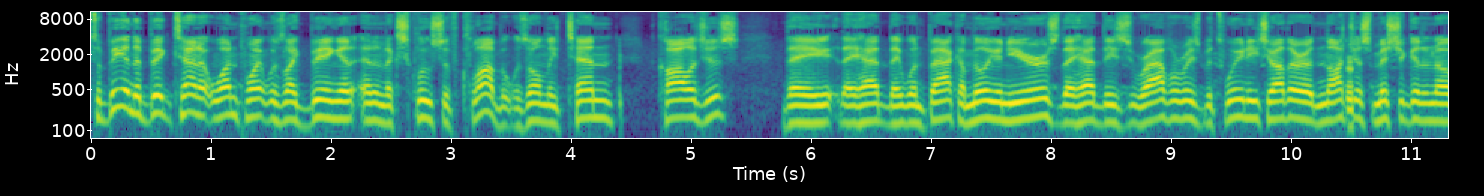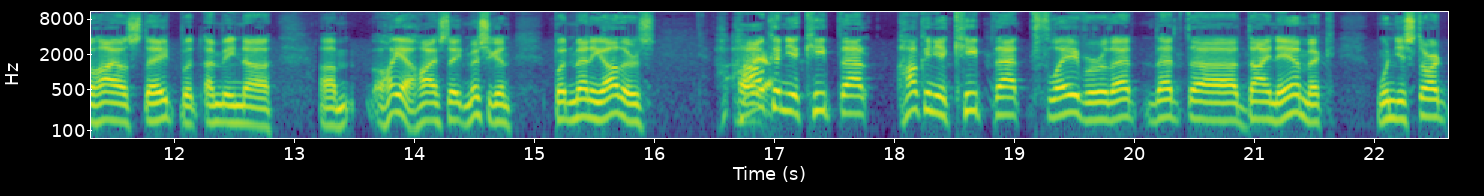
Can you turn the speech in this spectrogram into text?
to be in the Big Ten at one point was like being in, in an exclusive club. It was only ten colleges. They they had they went back a million years. They had these rivalries between each other, not just Michigan and Ohio State, but I mean, uh, um, oh yeah, Ohio State and Michigan, but many others. How oh, yeah. can you keep that? How can you keep that flavor, that that uh, dynamic, when you start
